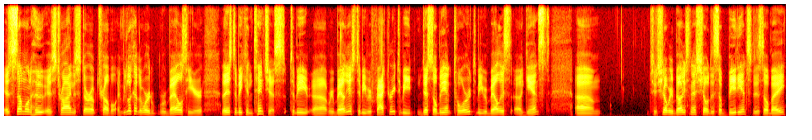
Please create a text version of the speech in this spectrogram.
is someone who is trying to stir up trouble. If you look at the word rebels here, that is to be contentious, to be uh, rebellious, to be refractory, to be disobedient toward, to be rebellious against. Um, to show rebelliousness, show disobedience, disobey.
